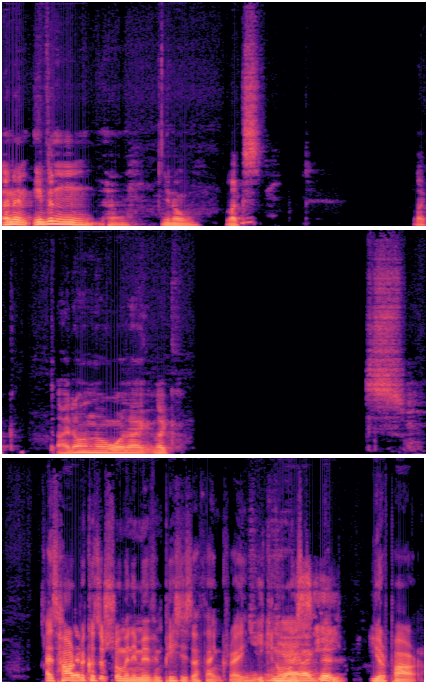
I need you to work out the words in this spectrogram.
and then even uh, you know like like I don't know what I like. It's- it's hard Like- because there's so many moving pieces. I think, right? You can yeah, only like see the- your part.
